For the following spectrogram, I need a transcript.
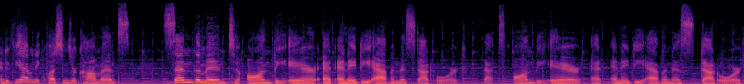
And if you have any questions or comments, send them in to on the air at nadadventist.org. That's on the air at nadadventist.org.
